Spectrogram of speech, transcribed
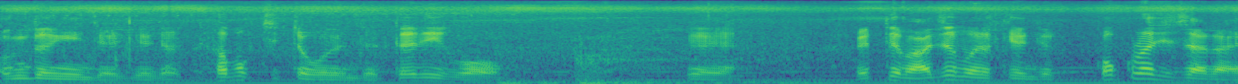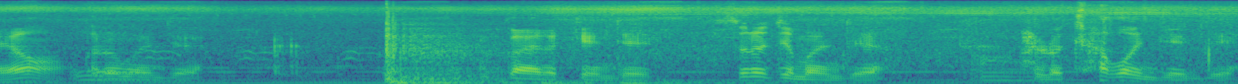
엉덩이 이제, 이제 허벅지 쪽으로 이제 때리고 예. 몇 대 맞으면 이렇게 이제 꼬꾸라지잖아요. 그러면 이제 국가에 이렇게 이제 쓰러지면 이제 발로 차고 이제 이제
